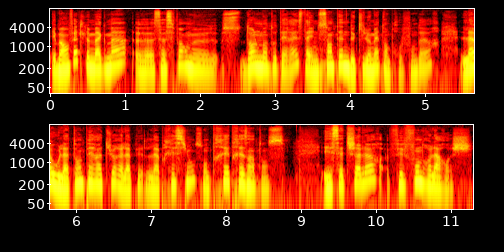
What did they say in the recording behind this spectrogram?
Eh ben en fait, le magma, euh, ça se forme dans le manteau terrestre à une centaine de kilomètres en profondeur, là où la température et la, pression sont très très intenses. Et cette chaleur fait fondre la roche.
